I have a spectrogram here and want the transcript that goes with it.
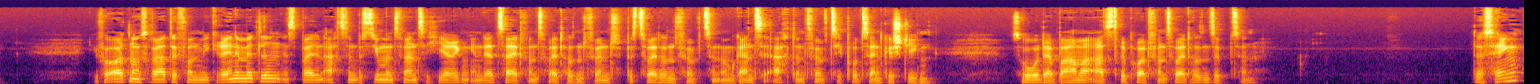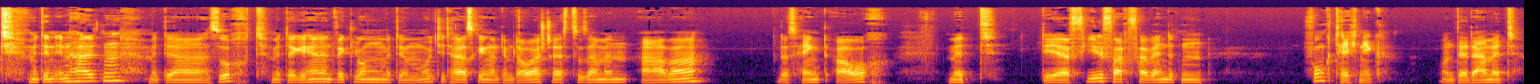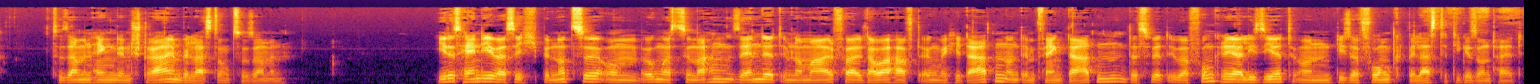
Die Verordnungsrate von Migränemitteln ist bei den 18- bis 27-Jährigen in der Zeit von 2005 bis 2015 um ganze 58 Prozent gestiegen. So der Barmer Arztreport von 2017. Das hängt mit den Inhalten, mit der Sucht, mit der Gehirnentwicklung, mit dem Multitasking und dem Dauerstress zusammen, aber das hängt auch mit der vielfach verwendeten Funktechnik und der damit zusammenhängenden Strahlenbelastung zusammen. Jedes Handy, was ich benutze, um irgendwas zu machen, sendet im Normalfall dauerhaft irgendwelche Daten und empfängt Daten. Das wird über Funk realisiert und dieser Funk belastet die Gesundheit.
